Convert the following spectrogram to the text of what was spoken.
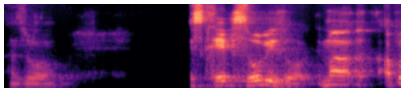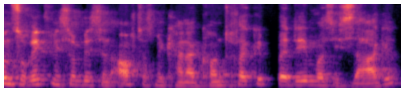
Also ist Krebs sowieso. Immer ab und zu regt mich so ein bisschen auf, dass mir keiner Kontra gibt bei dem, was ich sage.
